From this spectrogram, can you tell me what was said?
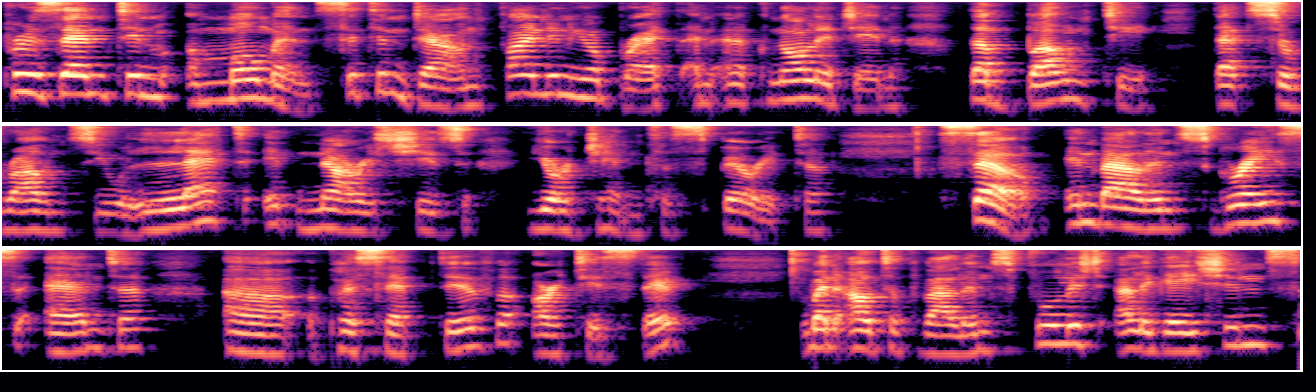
presenting a moment, sitting down, finding your breath, and acknowledging the bounty that surrounds you. Let it nourishes your gentle spirit. So, in balance, grace and uh, perceptive, artistic. When out of balance, foolish allegations,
